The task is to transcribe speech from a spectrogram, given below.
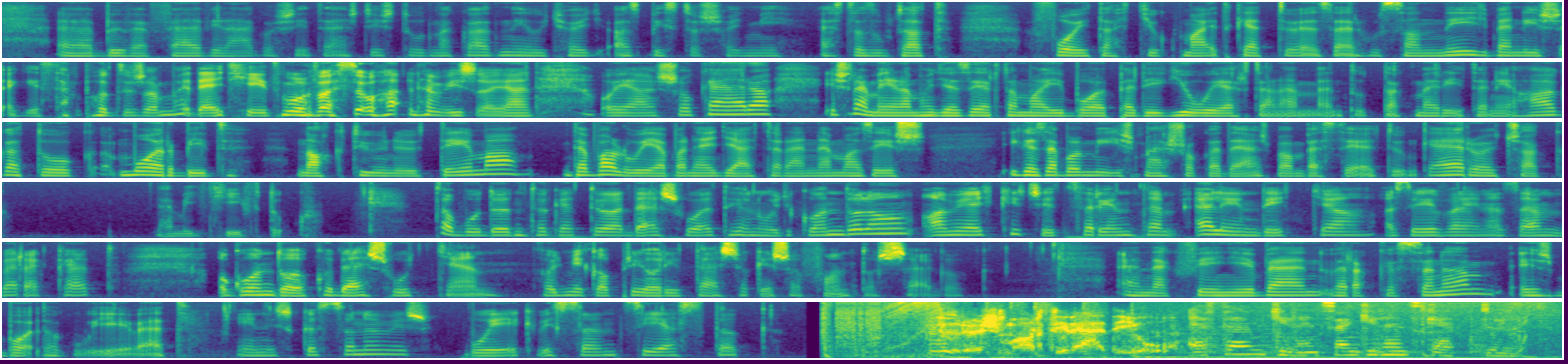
bővebb felvilágosítást is tudnak adni, úgyhogy az biztos, hogy mi ezt az utat folytatjuk majd 2024-ben is, egészen pontosan majd egy hét múlva, szóval nem is olyan, olyan sokára, és remélem, hogy azért a maiból pedig jó értelemben tudtak meríteni a hallgatók. Morbidnak tűnő téma, de valójában egyáltalán nem az, és igazából mi is már sok adásban beszéltünk erről, csak nem így hívtuk. Tabu döntögető adás volt, én úgy gondolom, ami egy kicsit szerintem elindítja az évelején az embereket a gondolkodás útján, hogy mik a prioritások és a fontosságok. Ennek fényében Vera köszönöm, és boldog új évet! Én is köszönöm, és bujék viszont, sziasztok! Vörös Marti Rádió FM 992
